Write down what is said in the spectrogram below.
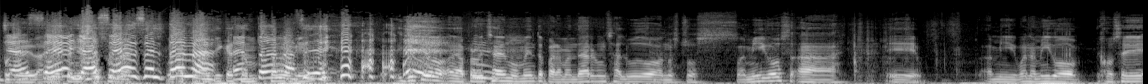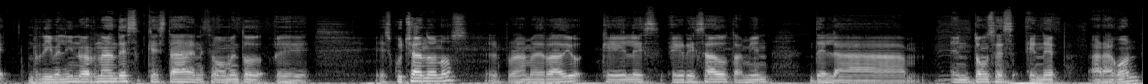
ya sé, ya sé, una, es el tema. El está, tema, sí. Yo quiero aprovechar el momento para mandar un saludo a nuestros amigos, a, eh, a mi buen amigo José Rivelino Hernández, que está en este momento eh, escuchándonos, el programa de radio, que él es egresado también de la entonces ENEP Aragón,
